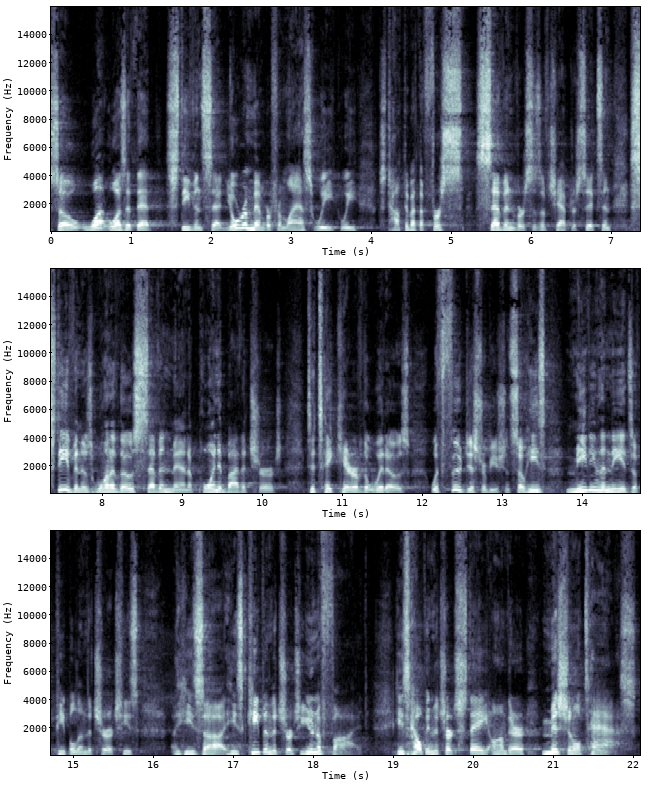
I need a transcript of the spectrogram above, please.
So, what was it that Stephen said? You'll remember from last week, we talked about the first seven verses of chapter six. And Stephen is one of those seven men appointed by the church to take care of the widows with food distribution. So, he's meeting the needs of people in the church, he's, he's, uh, he's keeping the church unified, he's helping the church stay on their missional task.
